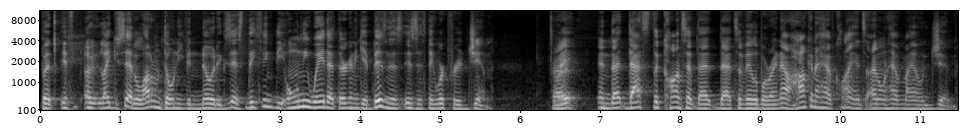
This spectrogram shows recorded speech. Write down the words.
But if, uh, like you said, a lot of them don't even know it exists. They think the only way that they're going to get business is if they work for a gym, right? Right. And that that's the concept that that's available right now. How can I have clients? I don't have my own gym.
